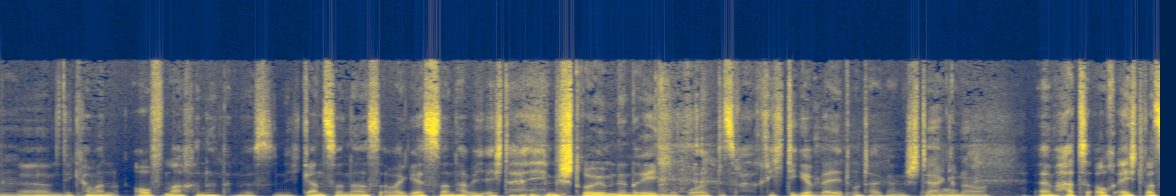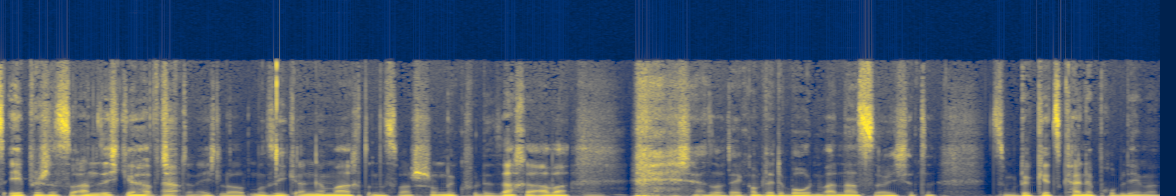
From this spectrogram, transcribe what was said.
Mhm. ähm, den kann man aufmachen und dann wirst du nicht ganz so nass. Aber gestern habe ich echt im strömenden Regen gebeut. Das war richtige ja, Weltuntergangsstimmung. genau. Ähm, hat auch echt was Episches so an sich gehabt. Ich Ja. habe dann echt laut Musik angemacht und es war schon eine coole Sache. Aber Mhm. also der komplette Boden war nass. So. Ich hatte zum Glück jetzt keine Probleme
